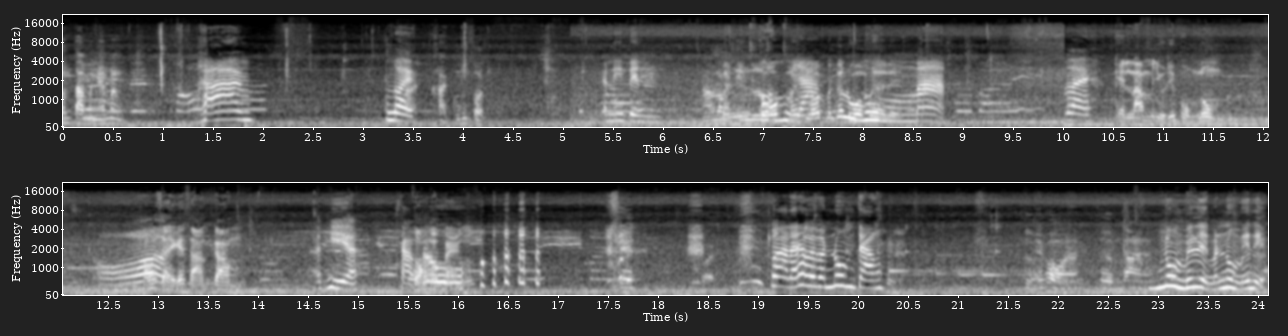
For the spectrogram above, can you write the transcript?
ต้มตำเป็นไงบ้างผ่าน อร่อย ขาดกุ้งสด อันนี้เป็นเอาลองมันชิมรโครงสหมูมันย่างรสมันก็รวมไปเลยดิ นุ่มมากอะไรเคล็ดลับมันอยู่ที่ผงนุ่มอ๋อเขาใส่แค่สามกรัม อาทีอะสามสองโลกระแป้งว่าแล้วทำไมมันนุ่มจัง เติมไม่พอนะ เติมได้นะ นุ่มไม่เหลือมันนุ่มไม่เหลือ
